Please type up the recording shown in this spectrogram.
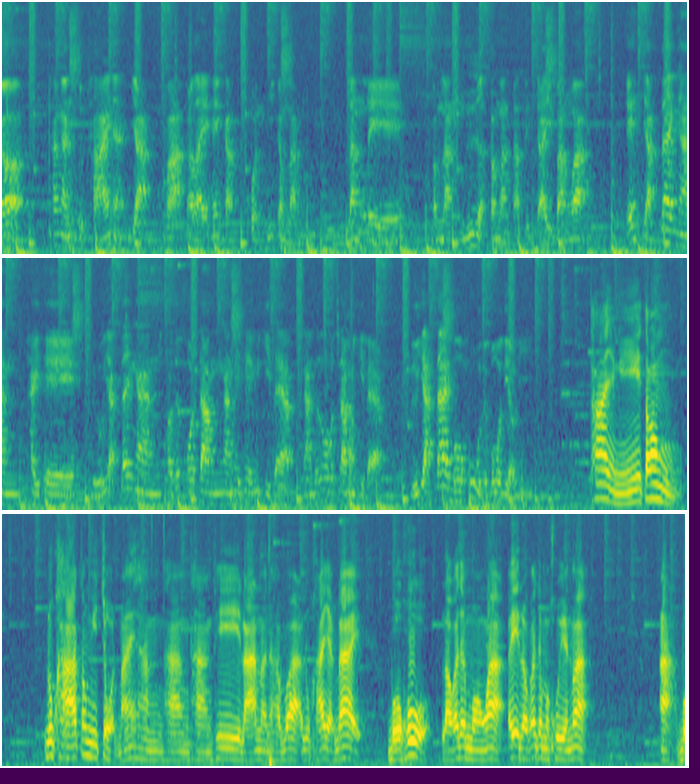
ก็ถ้างั้นสุดท้ายเนี่ยอยากฝากอะไรให้กับคนที่กำลังลังเลกำลังเลือกกำลังตัดสินใจอยู่บ้างว่า เอ๊ะอยากได้งานไทเท หรืออยากได้งานเคาน์เตอร์โค้ดดำงานไทเทมีกี่แบบ งานเคาน์เตอร์โค้ดดำมีกี่แบบ หรืออยากได้โบคู่หรือโบเดี่ยวดี ถ้าอย่างนี้ต้องลูกค้าต้องมีโจทย์มาให้ทางทางทางที่ร้านเรานะครับ ว่าลูกค้าอยากได้โบคู่ เราก็จะมองว่า เอ้ยเราก็จะมาคุยกันว่า อะโบ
